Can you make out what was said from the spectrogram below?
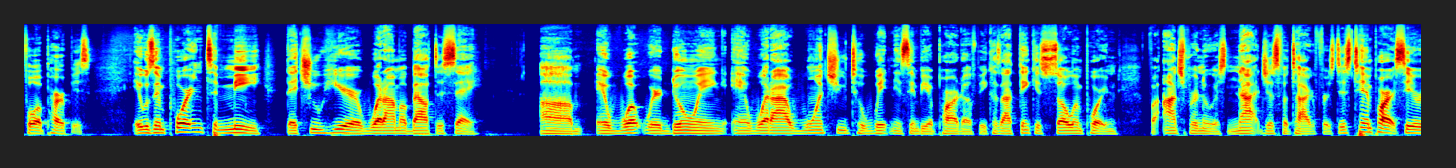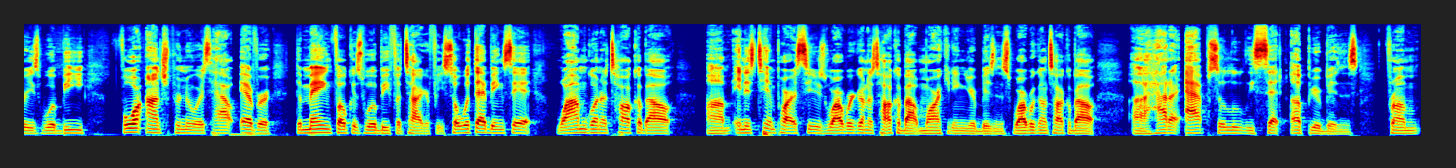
for a purpose. It was important to me that you hear what I'm about to say um, and what we're doing and what I want you to witness and be a part of because I think it's so important for entrepreneurs, not just photographers. This 10 part series will be for entrepreneurs. However, the main focus will be photography. So, with that being said, why I'm going to talk about um, in this 10 part series, why we're going to talk about marketing your business, why we're going to talk about uh, how to absolutely set up your business from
